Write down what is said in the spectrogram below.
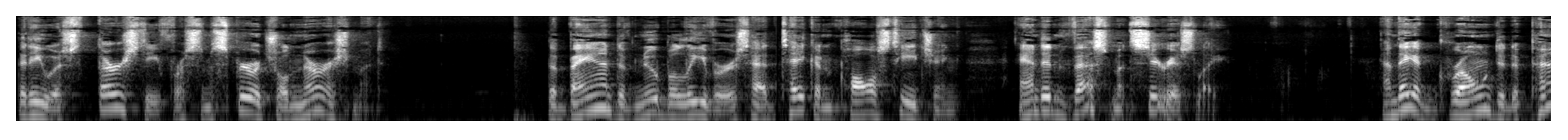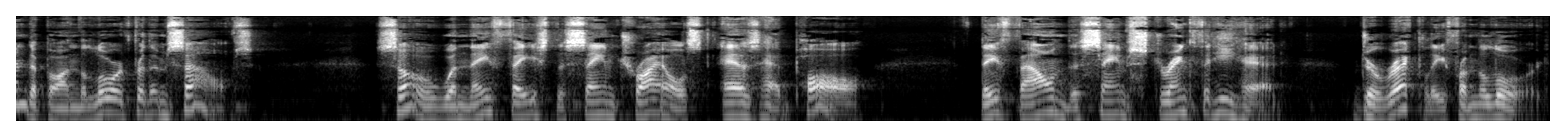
that he was thirsty for some spiritual nourishment. The band of new believers had taken Paul's teaching and investment seriously, and they had grown to depend upon the Lord for themselves. So, when they faced the same trials as had Paul, they found the same strength that he had, directly from the Lord.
